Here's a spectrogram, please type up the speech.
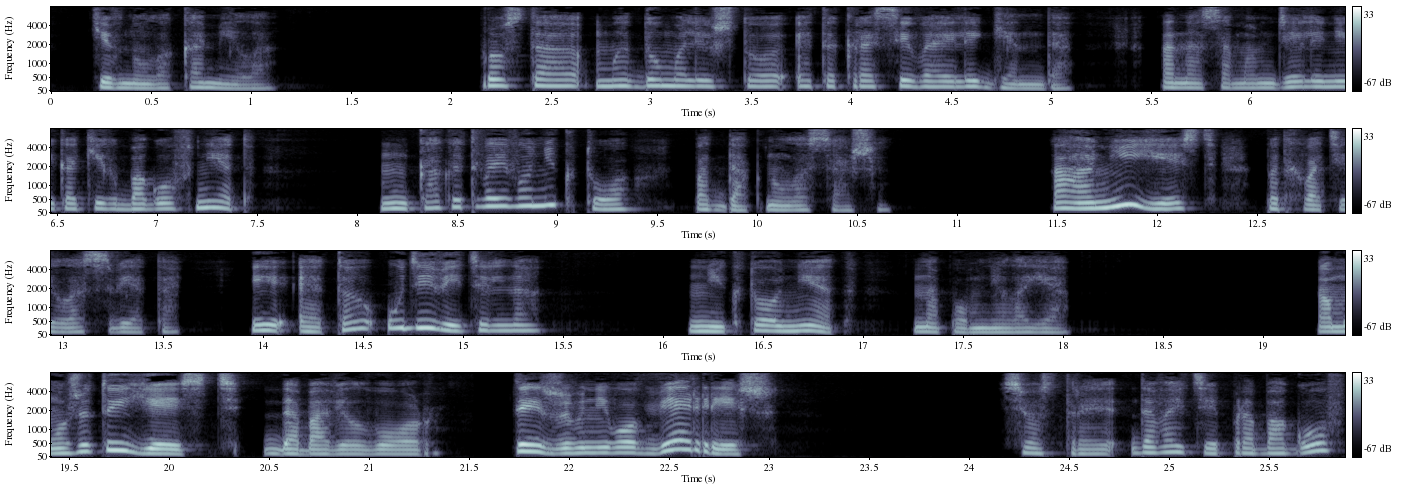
— кивнула Камила. Просто мы думали, что это красивая легенда, а на самом деле никаких богов нет. Как и твоего никто, поддакнула Саша. А они есть, подхватила Света. И это удивительно. Никто нет, напомнила я. А может и есть, добавил вор. Ты же в него веришь? Сестры, давайте про богов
